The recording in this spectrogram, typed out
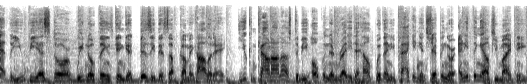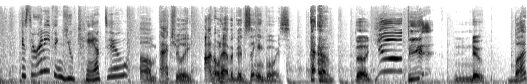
At the UPS store, we know things can get busy this upcoming holiday. You can count on us to be open and ready to help with any packing and shipping or anything else you might need. Is there anything you can't do? Um, actually, I don't have a good singing voice. the UPS. Nope. But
